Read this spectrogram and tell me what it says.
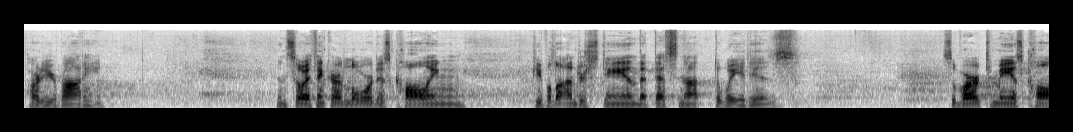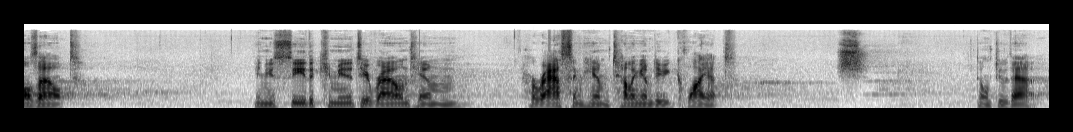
part of your body. And so I think our Lord is calling people to understand that that's not the way it is. So Bartimaeus calls out, and you see the community around him harassing him, telling him to be quiet. Shh, don't do that.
